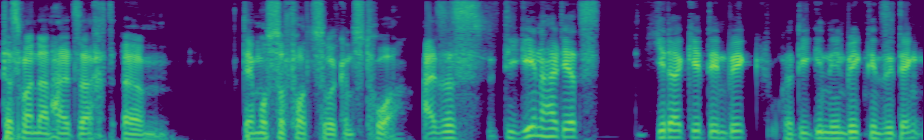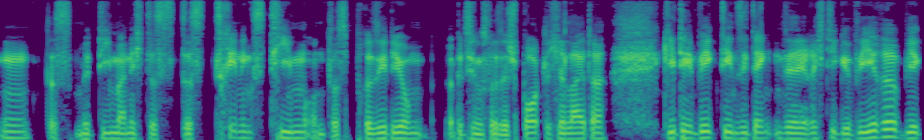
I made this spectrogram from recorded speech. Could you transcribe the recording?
dass man dann halt sagt, ähm, der muss sofort zurück ins Tor. Also es, die gehen halt jetzt jeder geht den Weg oder die gehen den Weg, den sie denken, das mit die meine ich das, das Trainingsteam und das Präsidium äh, beziehungsweise sportliche Leiter geht den Weg, den sie denken, der richtige wäre. Wir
